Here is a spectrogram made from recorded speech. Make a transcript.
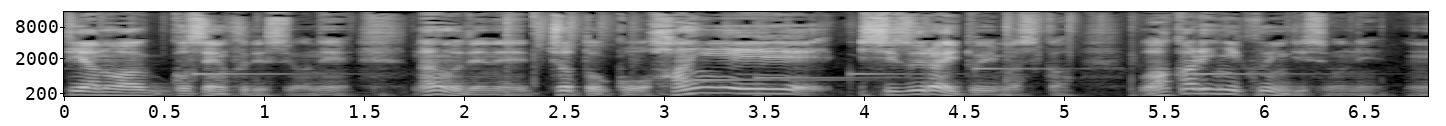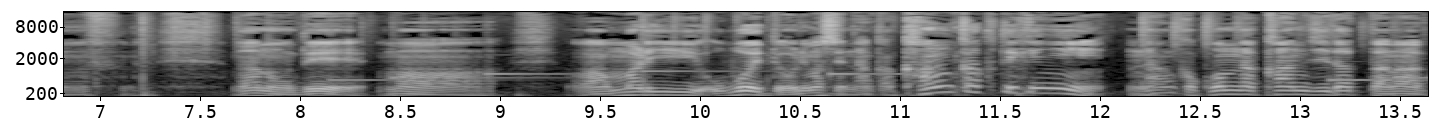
ピアノは五線譜ですよね。なのでね、ちょっとこう反映しづらいと言いますか、わかりにくいんですよね。うん、なので、まあ、あんまり覚えておりません。なんか感覚的になんかこんな感じだったな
